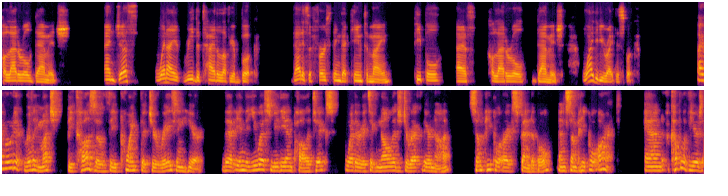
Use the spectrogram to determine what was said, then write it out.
collateral damage. And just when I read the title of your book, that is the first thing that came to mind people as collateral damage. Why did you write this book? I wrote it really much because of the point that you're raising here that in the US media and politics, whether it's acknowledged directly or not, some people are expendable and some people aren't. And a couple of years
